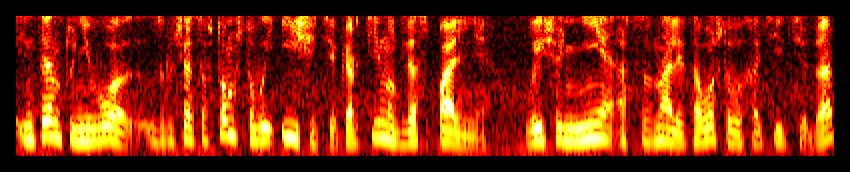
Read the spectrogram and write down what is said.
интент у него заключается в том, что вы ищете картину для спальни вы еще не осознали того, что вы хотите, да?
